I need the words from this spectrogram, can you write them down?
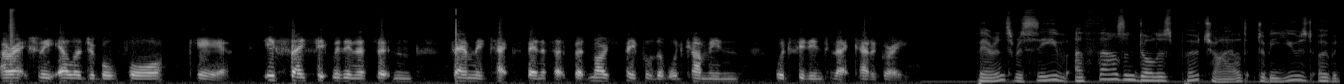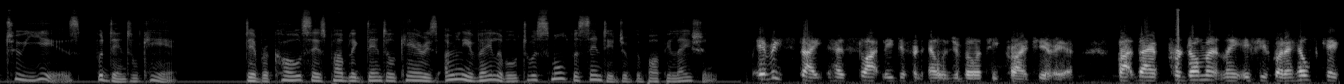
are actually eligible for care if they fit within a certain family tax benefit, but most people that would come in would fit into that category. Parents receive $1,000 per child to be used over two years for dental care. Deborah Cole says public dental care is only available to a small percentage of the population. Every state has slightly different eligibility criteria, but they're predominantly if you've got a healthcare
